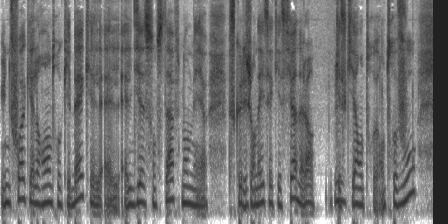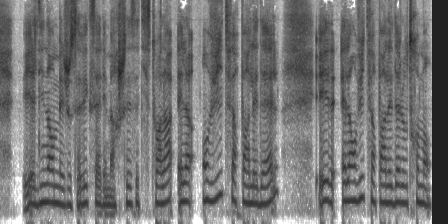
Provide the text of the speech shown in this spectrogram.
une fois qu'elle rentre au Québec, elle, elle, elle, dit à son staff, non mais, euh, parce que les journalistes se questionnent, alors qu'est-ce mm. qu'il y a entre, entre vous? Et elle dit, non mais je savais que ça allait marcher, cette histoire-là. Elle a envie de faire parler d'elle, et elle a envie de faire parler d'elle autrement.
